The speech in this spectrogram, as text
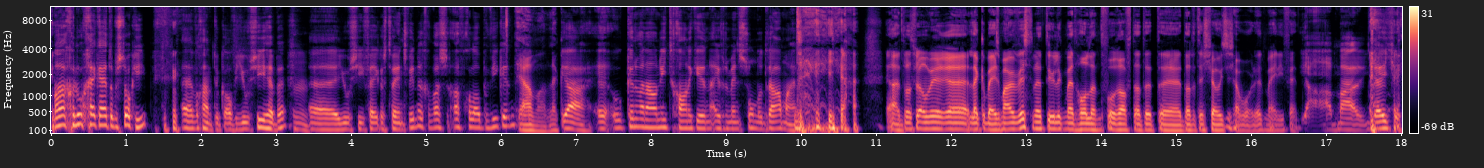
maar genoeg gekheid op een stokkie. Eh, we gaan het natuurlijk over UFC hebben. Hmm. Eh, UFC Vegas 22 was afgelopen weekend. ja, man, lekker. Ja, eh, hoe kunnen we nou niet gewoon een keer een evenement zonder drama hebben? ja, ja, het was wel weer lekker bezig. Maar we wisten natuurlijk met Holland vooraf dat het, dat het een showtje zou worden, het main event. Ja, maar jeetje,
